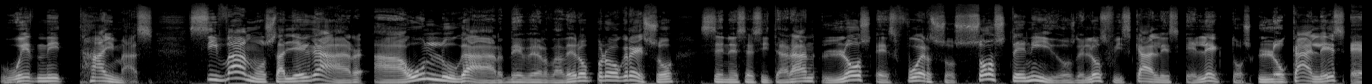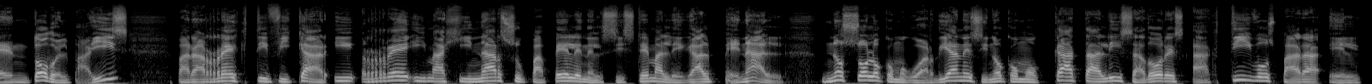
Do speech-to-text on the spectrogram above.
Whitney Timas. Si vamos a llegar a un lugar de verdadero progreso, se necesitarán los esfuerzos sostenidos de los fiscales electos locales en todo el país para rectificar y reimaginar su papel en el sistema legal penal, no solo como guardianes, sino como catalizadores activos para el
